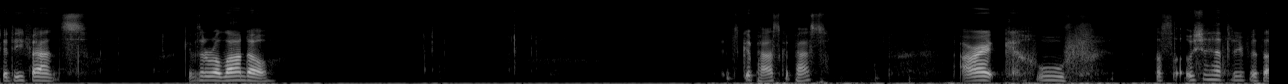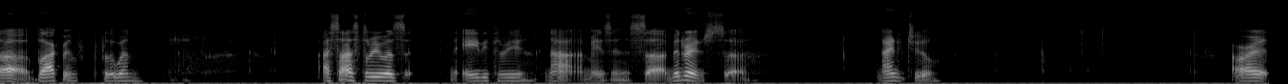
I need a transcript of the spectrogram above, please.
Good defense. Give it to Rolando. It's good pass. Good pass. All right. Oof. Let's, we should have three with uh, Blackman for the win. I saw his three was 83. Not amazing. It's uh, mid range. It's uh, 92. Alright,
